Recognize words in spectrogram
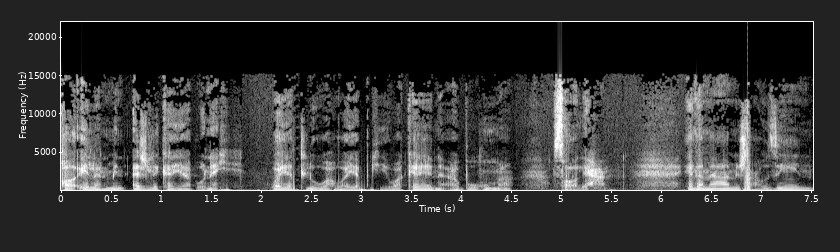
قائلا من أجلك يا بني؟ ويتلو وهو يبكي وكان أبوهما صالحا. يا جماعة مش عاوزين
